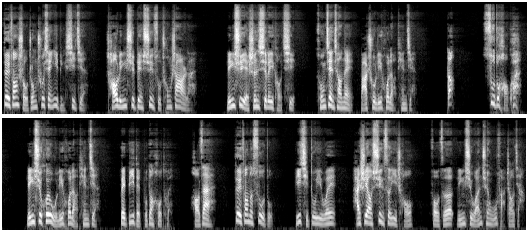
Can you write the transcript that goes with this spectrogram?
对方手中出现一柄细剑，朝林旭便迅速冲杀而来。林旭也深吸了一口气，从剑鞘内拔出离火了天剑。当，速度好快！林旭挥舞离火了天剑，被逼得不断后退。好在对方的速度。比起杜奕威，还是要逊色一筹，否则林旭完全无法招架。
